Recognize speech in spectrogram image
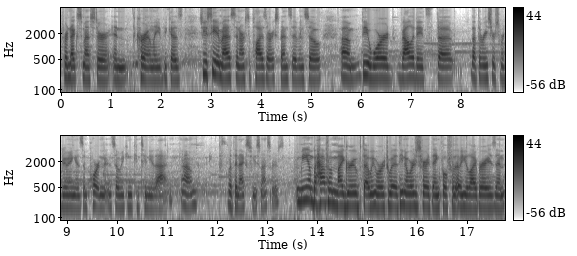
for next semester and currently because UCMS and our supplies are expensive and so um, the award validates the that the research we're doing is important and so we can continue that. Um, with the next few semesters. Me on behalf of my group that we worked with, you know, we're just very thankful for the OU libraries and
